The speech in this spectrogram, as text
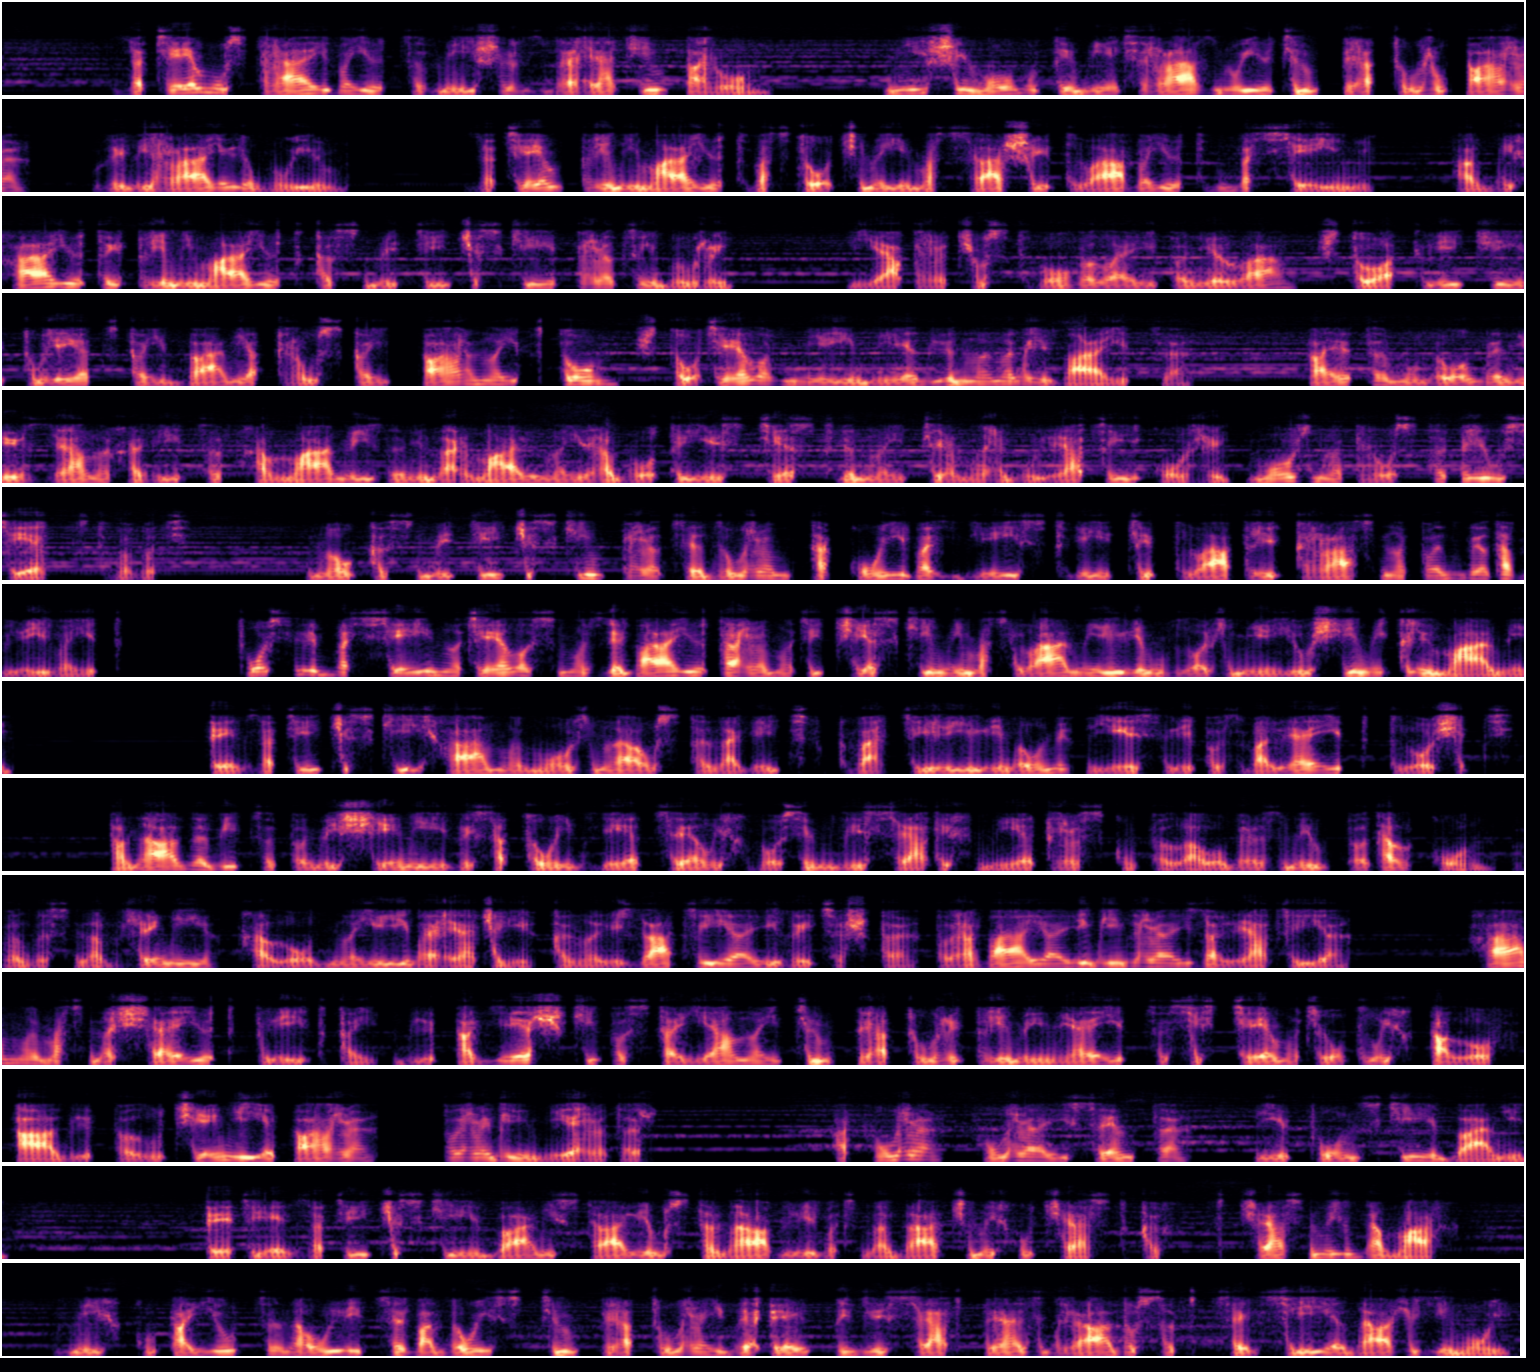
Затем устраиваются в нишах с горячим паром. Ниши могут иметь разную температуру пара, выбирая любую. Затем принимают восточный массаж и плавают в бассейне. Отдыхают и принимают косметические процедуры. Я прочувствовала и поняла, что отличие турецкой бани от русской парной в том, что тело в ней медленно нагревается. Поэтому долго нельзя находиться в хамаме из-за ненормальной работы естественной терморегуляции кожи. Можно просто преусердствовать. Но косметическим процедурам такое воздействие тепла прекрасно подготавливает. После бассейна тело смазывают ароматическими маслами или увлажняющими кремами. Экзотические хамы можно установить в квартире или доме, если позволяет площадь. Понадобится помещение высотой 2,8 метра с куполообразным потолком, водоснабжение, холодное и горячее, канализация и вытяжка, паровая и гидроизоляция. Хамам оснащают плиткой. Для поддержки постоянной температуры применяется система теплых полов, а для получения пара – парогенератор. Афура, фура и сента – японские бани. Эти экзотические бани стали устанавливать на дачных участках, в частных домах. В них купаются на улице водой с температурой до 55 градусов Цельсия даже зимой.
